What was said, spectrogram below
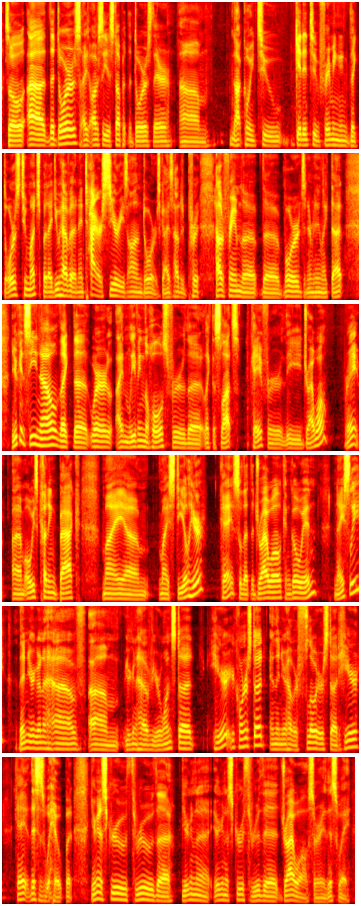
So uh, the doors, I obviously stop at the doors there. Um, not going to get into framing the doors too much, but I do have an entire series on doors, guys. How to how to frame the the boards and everything like that. You can see now, like the where I'm leaving the holes for the like the slots. Okay, for the drywall, right? I'm always cutting back my um, my steel here. Okay, so that the drywall can go in nicely. Then you're gonna have um, you're gonna have your one stud here, your corner stud, and then you have a floater stud here. Okay, this is way out, but you're gonna screw through the you're gonna you're gonna screw through the drywall. Sorry, this way,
